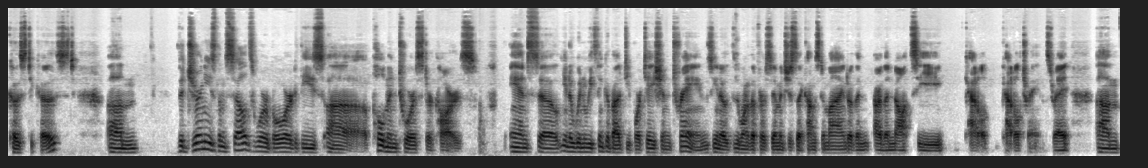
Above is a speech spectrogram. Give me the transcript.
coast to coast. Um, the journeys themselves were aboard these uh, Pullman tourister cars. And so, you know, when we think about deportation trains, you know, one of the first images that comes to mind are the are the Nazi cattle cattle trains, right? Um,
